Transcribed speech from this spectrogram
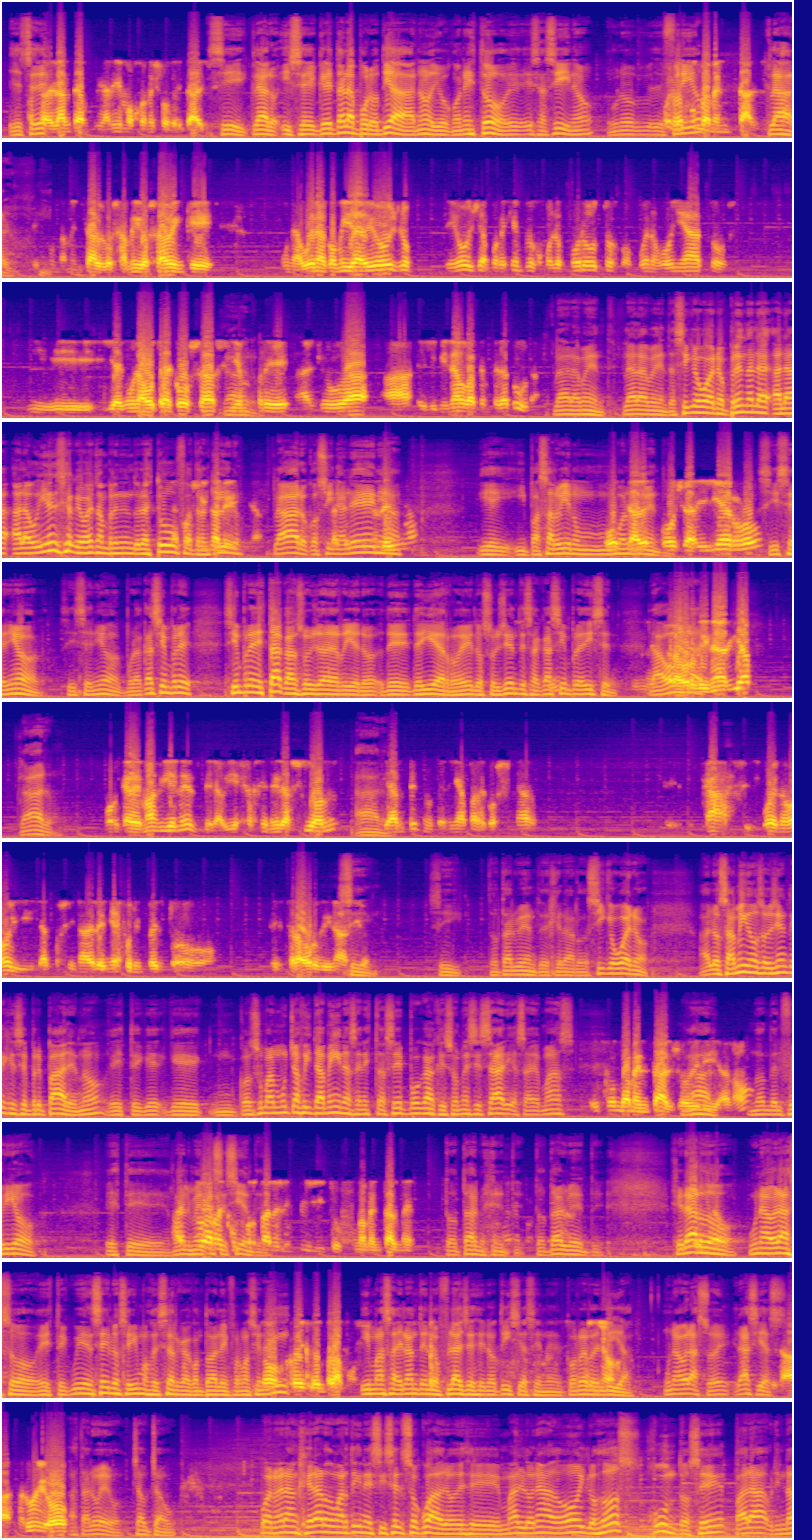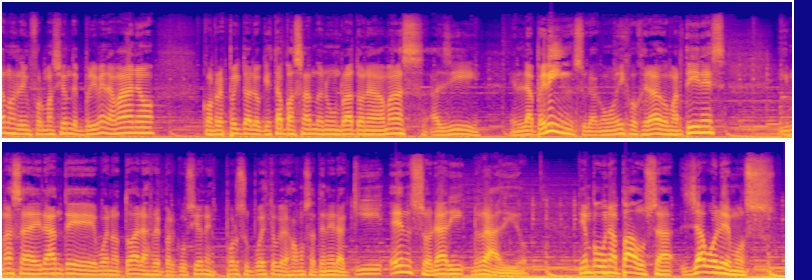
Más adelante ampliaremos con esos detalles. Sí, claro, y se decreta la poroteada, ¿no? Digo, con esto es así, ¿no? Uno de bueno, es fundamental. Claro. Es fundamental. Los amigos saben que una buena comida de hoyo, de olla, por ejemplo, como los porotos, con buenos boñatos, y, alguna otra cosa siempre ayuda a eliminar la temperatura. Claramente, claramente. Así que bueno, prenda a, la, a la audiencia que vayan prendiendo la estufa, tranquilo. Claro, cocina leña. Y, pasar bien un buen momento. olla de hierro. Sí, señor. Sí, señor. Por acá siempre siempre destacan su olla de, hierro, de, hierro ¿eh? Los oyentes acá siempre dicen. La olla. ordinaria. Claro. Porque además viene de la vieja generación que antes no tenía para cocinar casi, bueno, y la cocina de leña fue un invento extraordinario. Sí, sí, totalmente, Gerardo. Así que bueno, a los amigos oyentes que se preparen, ¿no? Este, que, consuman muchas vitaminas en estas épocas que son necesarias, además. Es fundamental, yo diría, ¿no? Donde el frío este, realmente se siente. el espíritu, fundamentalmente. Totalmente, totalmente. Gerardo, un abrazo, este, cuídense y lo seguimos de cerca con toda la información ahí. Y más adelante en los flashes de noticias en el correr del día. Un abrazo, eh. gracias. Hasta luego. Hasta luego. Chau, chau. Bueno, eran Gerardo Martínez y Celso Cuadro desde Maldonado hoy, los dos juntos, ¿eh? para brindarnos la información de primera mano con respecto a lo que está pasando en un rato nada más allí en la península, como dijo Gerardo Martínez. y más adelante, bueno, todas las repercusiones, por supuesto que las vamos a tener aquí en Solari Radio. Tiempo de una pausa, ya volvemos.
